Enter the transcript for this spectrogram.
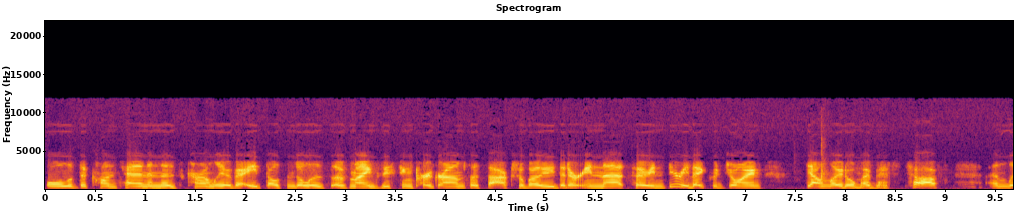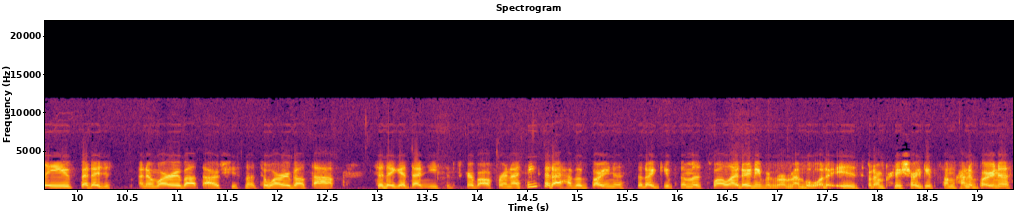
all of the content, and there's currently over $8,000 of my existing programs. That's the actual value that are in that. So in theory, they could join, download all my best stuff, and leave, but I just, I don't worry about that. She's not to worry about that. So they get that new subscriber offer. And I think that I have a bonus that I give them as well. I don't even remember what it is, but I'm pretty sure I give some kind of bonus.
